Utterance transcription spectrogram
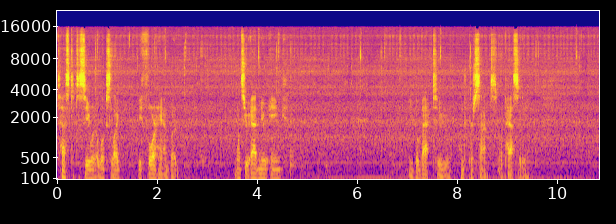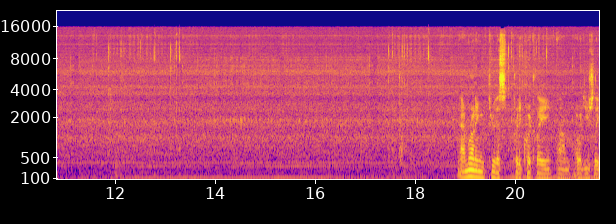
test it to see what it looks like beforehand, but once you add new ink, you go back to 100% opacity. Now I'm running through this pretty quickly. Um, I would usually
